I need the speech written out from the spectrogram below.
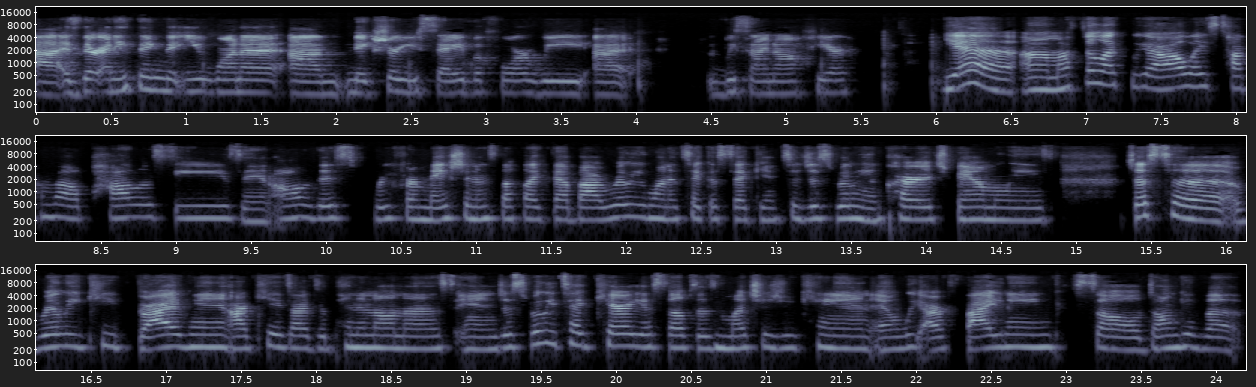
uh, is there anything that you want to um, make sure you say before we uh, we sign off here? Yeah, um, I feel like we are always talking about policies and all of this reformation and stuff like that, but I really want to take a second to just really encourage families just to really keep thriving. Our kids are dependent on us and just really take care of yourselves as much as you can. And we are fighting. So don't give up.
